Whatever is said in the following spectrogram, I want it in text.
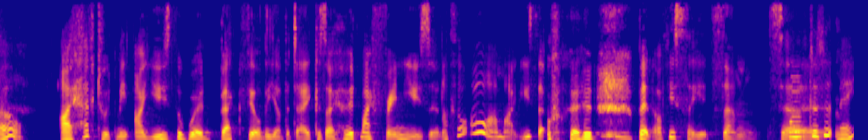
Oh, I have to admit, I used the word backfill the other day because I heard my friend use it. And I thought, oh, I might use that word, but obviously, it's um. It's, what uh, does it mean?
